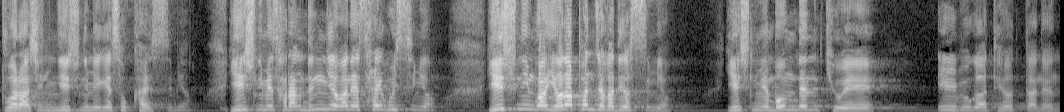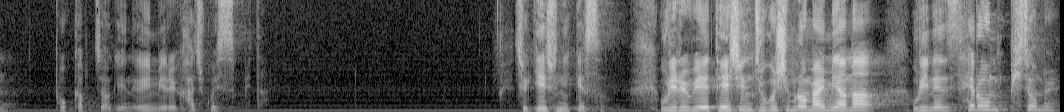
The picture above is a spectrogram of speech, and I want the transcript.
부활하신 예수님에게 속하였으며 예수님의 사랑 능력 안에 살고 있으며 예수님과 연합한 자가 되었으며 예수님의 몸 된 교회의 일부가 되었다는 복합적인 의미를 가지고 있습니다. 즉 예수님께서 우리를 위해 대신 죽으심으로 말미암아 우리는 새로운 피조물,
